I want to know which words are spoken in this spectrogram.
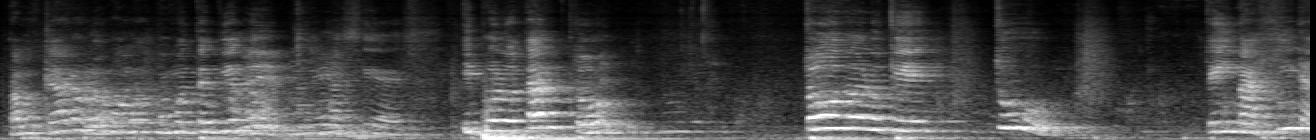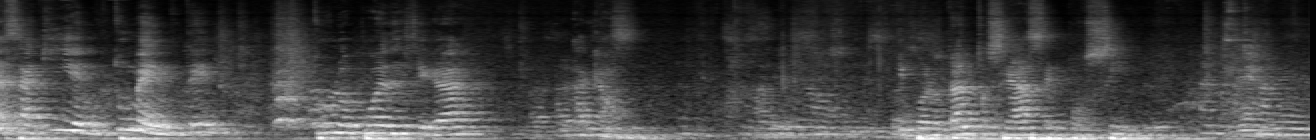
¿Estamos claros? ¿No? ¿Vamos, vamos entendiendo? Así es. Y por lo tanto, todo lo que tú te imaginas aquí en tu mente, tú lo puedes llegar a casa. Y por lo tanto se hace posible. Amén.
